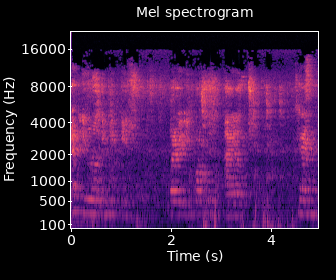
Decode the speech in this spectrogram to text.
uh, you know, English is very important. I can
